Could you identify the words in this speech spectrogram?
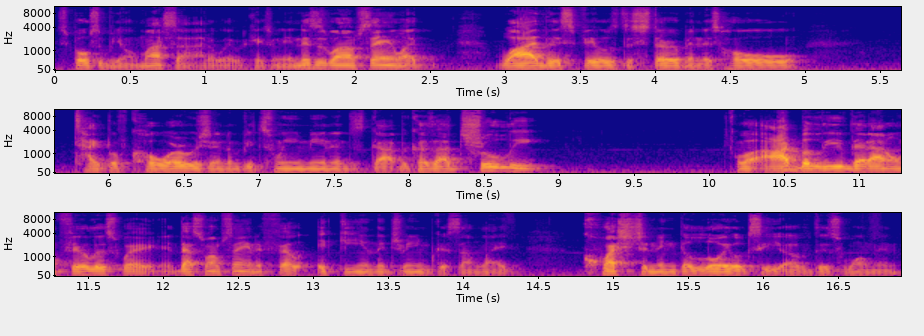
supposed to be on my side or whatever the case may be. And this is why I'm saying, like, why this feels disturbing, this whole type of coercion between me and this guy, because I truly, well, I believe that I don't feel this way. That's why I'm saying it felt icky in the dream because I'm like questioning the loyalty of this woman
